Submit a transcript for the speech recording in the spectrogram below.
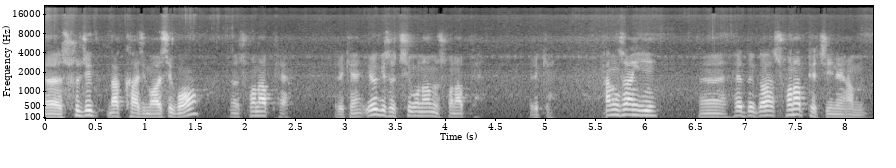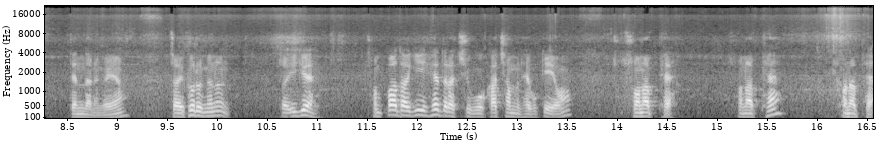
예, 수직 낙하하지 마시고 예, 손 앞에 이렇게 여기서 치고 나면 손 앞에 이렇게 항상 이 예, 헤드가 손 앞에 진행하면 된다는 거예요. 자 그러면은 자 이게 손바닥이 헤드라 치고 같이 한번 해볼게요. 손 앞에 손 앞에 손 앞에.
